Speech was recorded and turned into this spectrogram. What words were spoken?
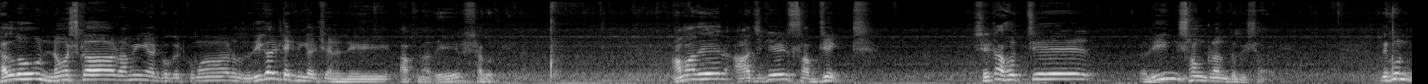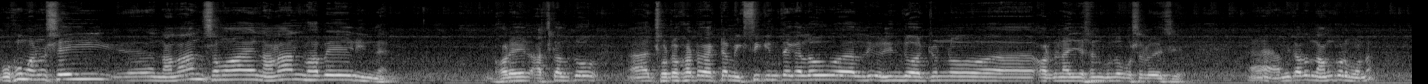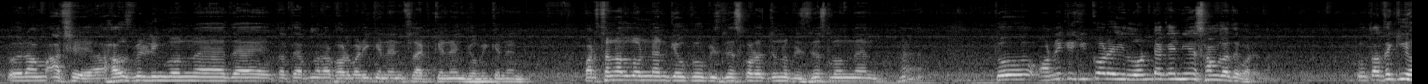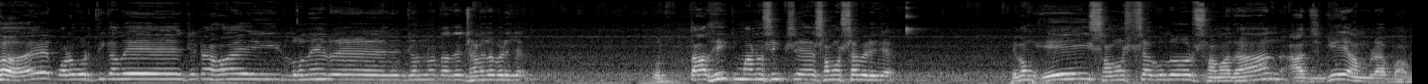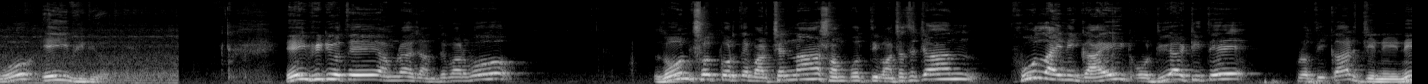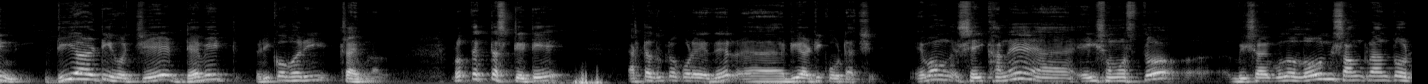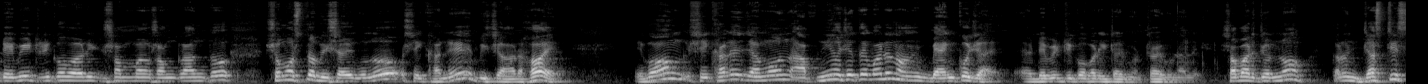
Hello, নমস্কার, আমি advocate Kumar legal technical চ্যানেলে আপনাদের স্বাগত আমাদের আজকের সাবজেক্ট সেটা হচ্ছে ঋণ সংক্রান্ত বিষয়। দেখুন, বহু মানুষেই নানান সময় নানানভাবে ঋণ নেন। ঘরের আজকাল তো ছোটোখাটো একটা মিক্সি কিনতে গেলেও ঋণ দেওয়ার জন্য অর্গানাইজেশনগুলো বসে রয়েছে। হ্যাঁ আমি কারোর নাম করব না। তো এরম আছে হাউস বিল্ডিং লোন দেয়, তাতে আপনারা ঘর বাড়ি কেনেন ফ্ল্যাট কেনেন, জমি কেনেন। পার্সোনাল লোন নেন, কেউ কেউ বিজনেস করার জন্য বিজনেস লোন নেন হ্যাঁ। তো অনেকে কী করে, এই লোনটাকে নিয়ে সামলাতে পারে না। তো তাতে কি হয়, পরবর্তীকালে যেটা হয়, এই লোনের জন্য তাদের ঝামেলা বেড়ে যায়। অত্যাধিক মানসিক সমস্যা বেড়ে যায়। এবং এই সমস্যাগুলোর সমাধান আজকে আমরা পাবো এই ভিডিওতে। এই ভিডিওতে আমরা জানতে পারব লোন শোধ করতে পারছেন না, সম্পত্তি বাঁচাতে চান ফুল আইনি গাইড ও ডিআরটিতে প্রতিকার জেনে নিন। ডিআরটি হচ্ছে ডেবিট রিকভারি ট্রাইব্যুনাল প্রত্যেকটা স্টেটে একটা দুটো করে এদের ডিআরটি কোর্ট আছে। এবং সেইখানে এই সমস্ত বিষয়গুলো লোন সংক্রান্ত ডেবিট রিকভারি সংক্রান্ত সমস্ত বিষয়গুলো সেখানে বিচার হয়। এবং সেখানে যেমন আপনিও যেতে পারেন অনেক ব্যাংকও যায় ডেবিট রিকভারি ট্রাইব্যুনালে সবার জন্য, কারণ জাস্টিস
